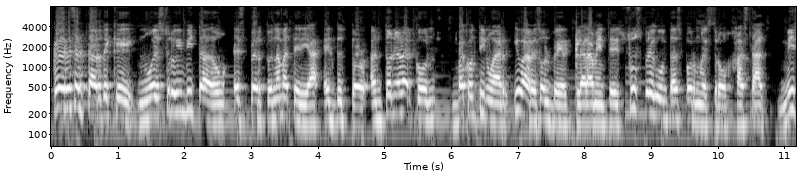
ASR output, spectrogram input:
Cabe resaltar de que nuestro invitado experto en la materia, el doctor Antonio Alarcón, va a continuar y va a resolver claramente sus preguntas por nuestro hashtag Mis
